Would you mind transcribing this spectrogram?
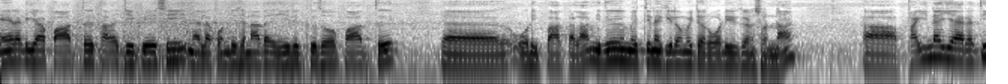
நேரடியாக பார்த்து கதைச்சி பேசி நல்ல கொண்டிஷனாக தான் இருக்குதோ பார்த்து ஓடி பார்க்கலாம். இது மெத்தின கிலோமீட்டர் ஓடி இருக்குன்னு சொன்னால் பதினையாயிரத்தி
